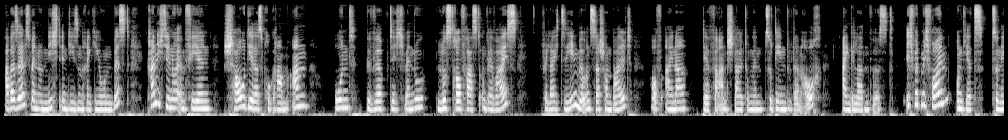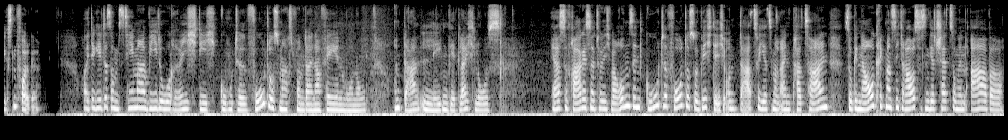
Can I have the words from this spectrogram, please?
Aber selbst wenn du nicht in diesen Regionen bist, kann ich dir nur empfehlen, schau dir das Programm an und bewirb dich, wenn du Lust drauf hast. Und wer weiß, vielleicht sehen wir uns da schon bald auf einer der Veranstaltungen, zu denen du dann auch eingeladen wirst. Ich würde mich freuen und jetzt zur nächsten Folge. Heute geht es ums Thema, wie du richtig gute Fotos machst von deiner Ferienwohnung. Und da legen wir gleich los. Erste Frage ist natürlich, warum sind gute Fotos so wichtig? Und dazu jetzt mal ein paar Zahlen. So genau kriegt man es nicht raus, das sind jetzt Schätzungen, aber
